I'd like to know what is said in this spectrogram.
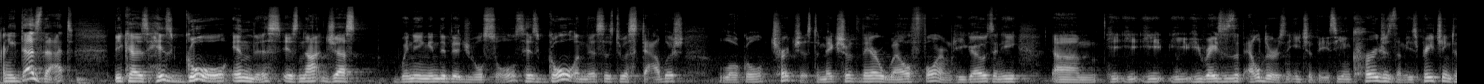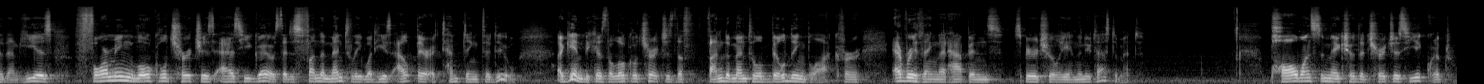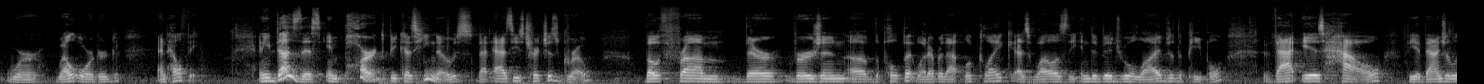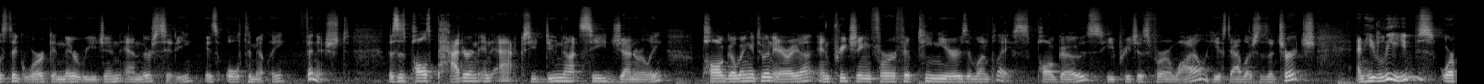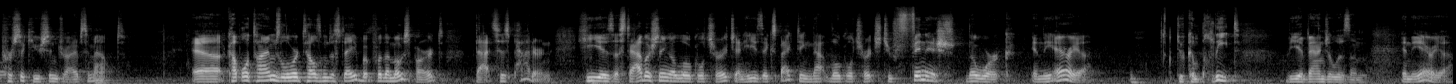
And he does that because his goal in this is not just winning individual souls. His goal in this is to establish local churches, to make sure that they are well formed. He goes and he, um, he, he, he, he raises up elders in each of these. He encourages them, he's preaching to them. He is forming local churches as he goes. That is fundamentally what he is out there attempting to do. Again, because the local church is the fundamental building block for everything that happens spiritually in the New Testament. Paul wants to make sure the churches he equipped were well ordered and healthy. And he does this in part because he knows that as these churches grow, both from their version of the pulpit, whatever that looked like, as well as the individual lives of the people, that is how the evangelistic work in their region and their city is ultimately finished. This is Paul's pattern in Acts. You do not see generally Paul going into an area and preaching for 15 years in one place. Paul goes, he preaches for a while, he establishes a church, and he leaves, or persecution drives him out. Uh, a couple of times the Lord tells him to stay, but for the most part, that's his pattern. He is establishing a local church, and he's expecting that local church to finish the work in the area, to complete the evangelism in the area.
